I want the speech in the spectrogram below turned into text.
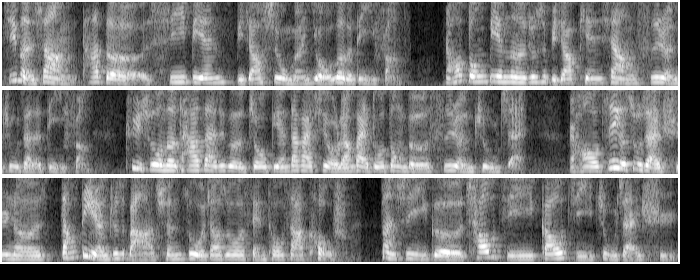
基本上它的西边比较是我们游乐的地方。然后东边呢，就是比较偏向私人住宅的地方。据说呢，它在这个周边大概是有两百多栋的私人住宅。然后这个住宅区呢，当地人就是把它称作叫做 Sentosa Cove，算是一个超级高级住宅区。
